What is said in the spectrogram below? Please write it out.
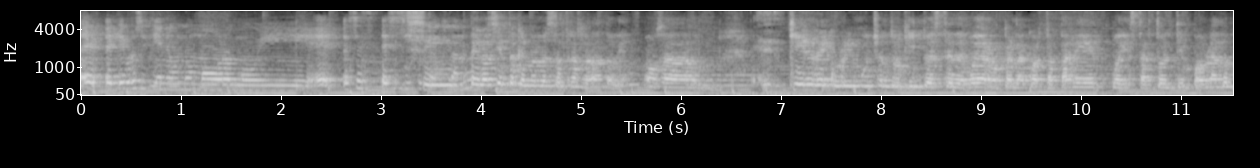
el, el libro sí tiene un humor muy. eh, Ese, ese sí, Sí, pero siento que no lo está trasladando bien. O sea, quiere recurrir mucho al truquito este de voy a romper la cuarta pared, voy a estar todo el tiempo hablando,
